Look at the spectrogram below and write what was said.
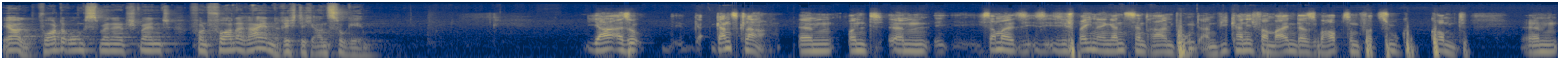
ja, Forderungsmanagement von vornherein richtig anzugehen? Ja, also ganz klar. Ähm, und ähm, ich sage mal, Sie, Sie, sprechen einen ganz zentralen Punkt an. Wie kann ich vermeiden, dass es überhaupt zum Verzug kommt? Ähm,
